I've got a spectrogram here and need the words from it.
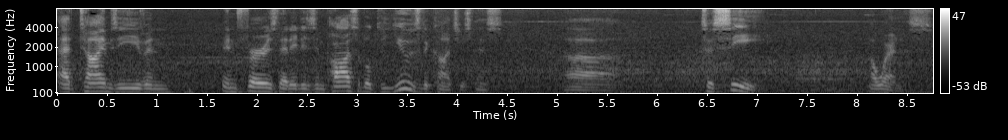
at times he even infers that it is impossible to use the consciousness uh, to see awareness.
